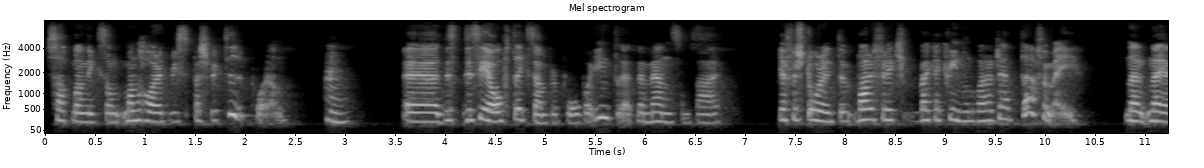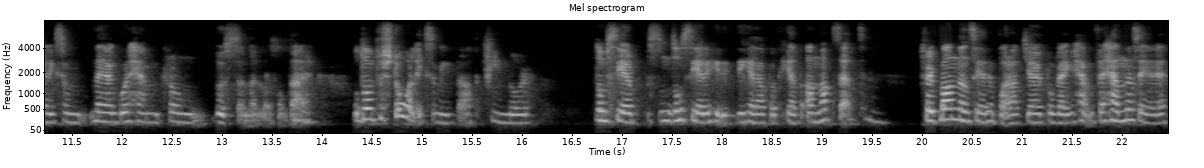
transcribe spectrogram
Så att man liksom, man har ett visst perspektiv på den. Mm. Eh, det, det ser jag ofta exempel på på internet med män som så här. Jag förstår inte varför är, verkar kvinnor vara rädda för mig när, när, jag liksom, när jag går hem från bussen eller något sånt där. Och de förstår liksom inte att kvinnor de ser, de ser det- hela på ett helt annat sätt. Mm. För mannen ser det bara att jag är på väg hem. För henne säger det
